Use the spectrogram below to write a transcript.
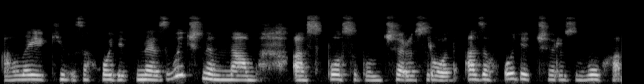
але які заходять не звичним нам а, способом через рот, а заходять через вуха.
